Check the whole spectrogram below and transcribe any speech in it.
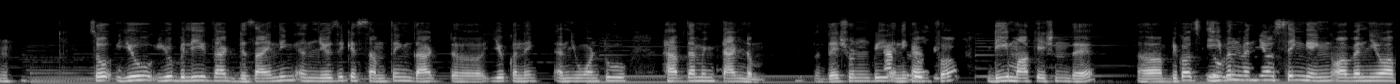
Mhm. So you you believe that designing and music is something that uh, you connect and you want to have them in tandem. There shouldn't be any kind of a demarcation there uh, because No, even no. when you're singing or when you are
